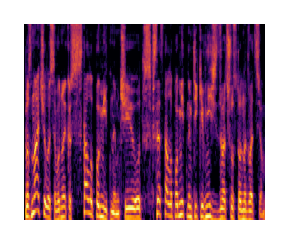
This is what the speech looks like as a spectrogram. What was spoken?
позначилося, воно якось стало помітним? Чи от все стало помітним тільки в ніч з 26 на 27?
